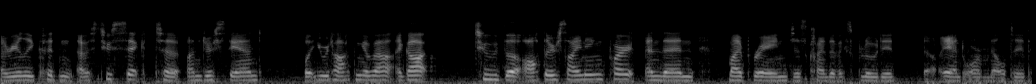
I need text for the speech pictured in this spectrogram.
I really couldn't. I was too sick to understand what you were talking about. I got to the author signing part, and then my brain just kind of exploded and or melted.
